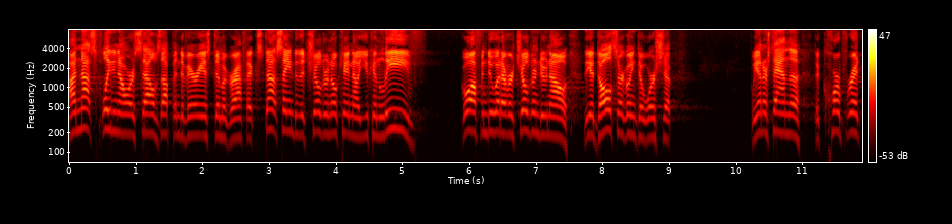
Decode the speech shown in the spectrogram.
uh, not splitting ourselves up into various demographics, not saying to the children, okay, now you can leave, go off and do whatever children do now. The adults are going to worship. We understand the, the corporate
